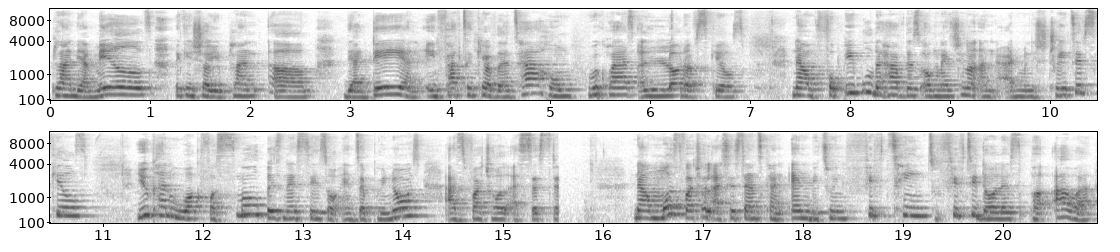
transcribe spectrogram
plan their meals making sure you plan um, their day and in fact take care of the entire home requires a lot of skills. Now for people that have this organizational and administrative skills you can work for small businesses or entrepreneurs as virtual assistants now, most virtual assistants can earn between 15 to $50 per hour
